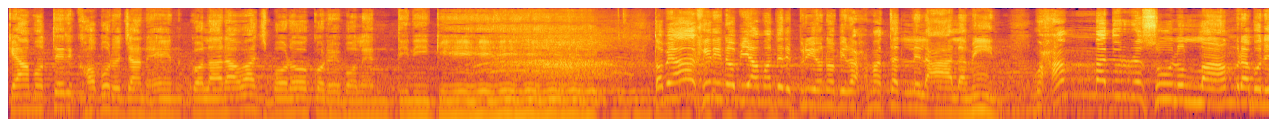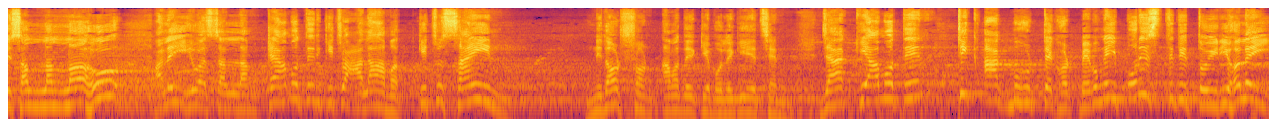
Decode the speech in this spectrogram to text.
কেয়ামতের খবর জানেন, গলার আওয়াজ বড় করে বলেন তিনি কে? তবে আখিরি নবী আমাদের প্রিয় নবী রহমাতাল্লিল আলামিন, মুহাম্মাদুর রসুল্লাহ আমরা বলি সাল্লাল্লাহু আলাইহি ওয়াসাল্লাম, কেয়ামতের কিছু আলামত, কিছু সাইন নিদর্শন আমাদেরকে বলে গিয়েছেন, যা কেয়ামতের ঠিক আগ মুহূর্তে ঘটবে এবং এই পরিস্থিতি তৈরি হলেই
